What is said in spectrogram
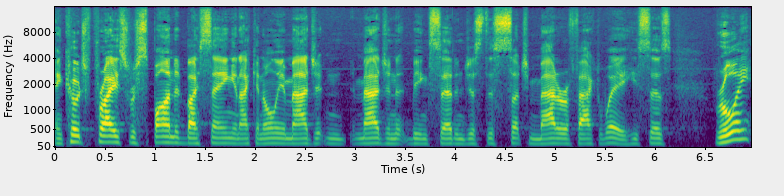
And Coach Price responded by saying, and I can only imagine, imagine it being said in just this such matter of fact way. He says, Roy,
